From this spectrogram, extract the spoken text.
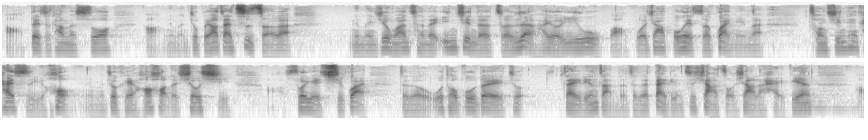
啊，对着他们说啊，你们就不要再自责了，你们已经完成了应尽的责任还有义务啊，国家不会责怪你们。从今天开始以后，你们就可以好好的休息。说也奇怪，这个无头部队就在连长的这个带领之下走下了海边，啊，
